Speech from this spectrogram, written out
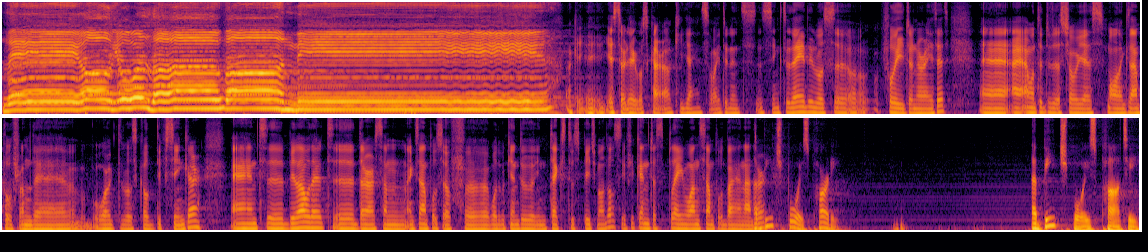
Lay all your love on me. Yesterday was karaoke, yeah, so I didn't sing today. It was uh, fully generated. Uh, I, I, wanted to just show you a small example from the work that was called DeepSinger. And uh, below that, uh, there are some examples of uh, what we can do in text-to-speech models. If you can just play one sample by another. A Beach Boys party. A Beach Boys party.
